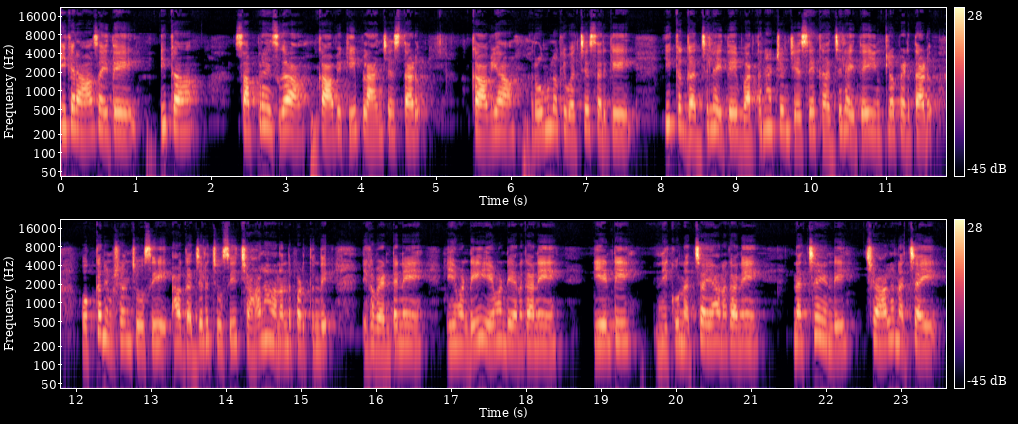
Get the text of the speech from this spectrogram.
ఇక రాజ్ అయితే ఇక సర్ప్రైజ్గా కావ్యకి ప్లాన్ చేస్తాడు. కావ్య రూమ్లోకి వచ్చేసరికి ఇక గజ్జలైతే భరతనాట్యం చేసే గజ్జలైతే ఇంట్లో పెడతాడు. ఒక్క నిమిషం చూసి ఆ గజ్జలు చూసి చాలా ఆనందపడుతుంది. ఇక వెంటనే ఏమండి ఏమండి అనగానే ఏంటి నీకు నచ్చాయా అనగానే నచ్చాయండి చాలా నచ్చాయి.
